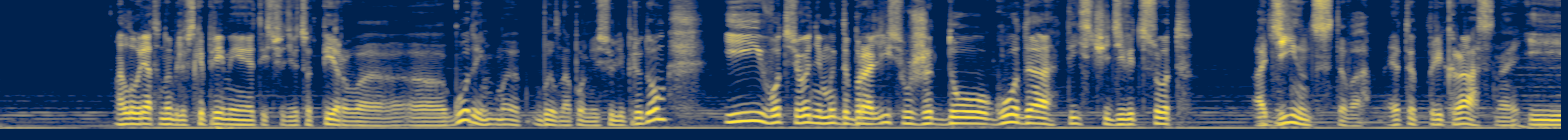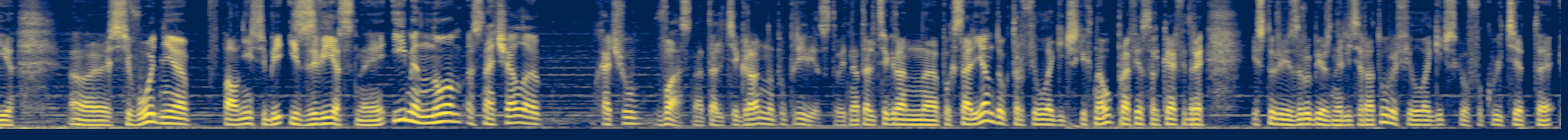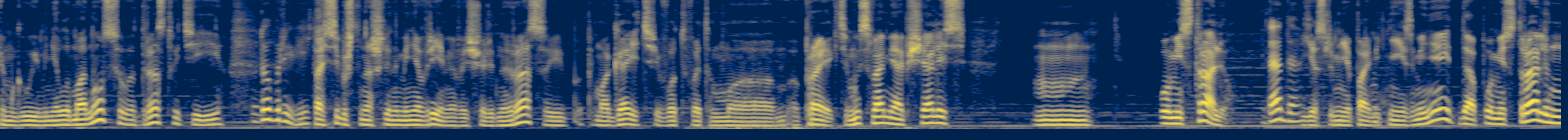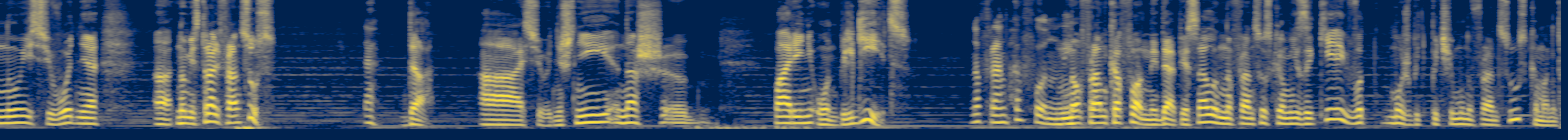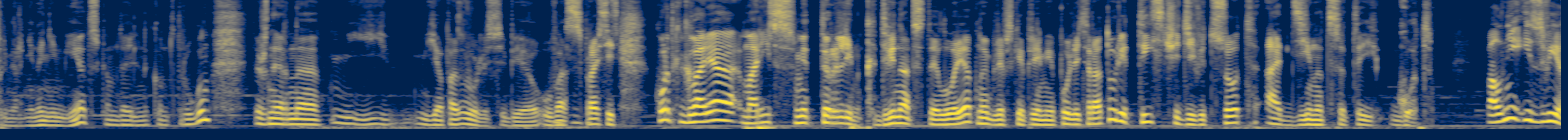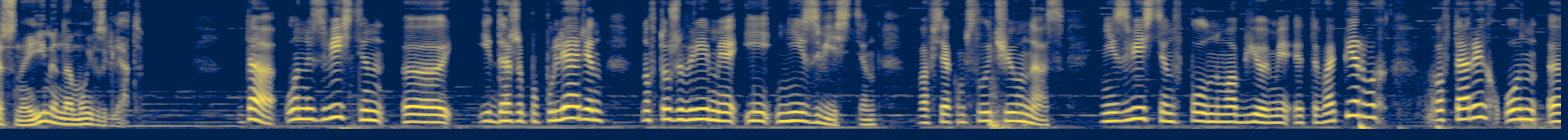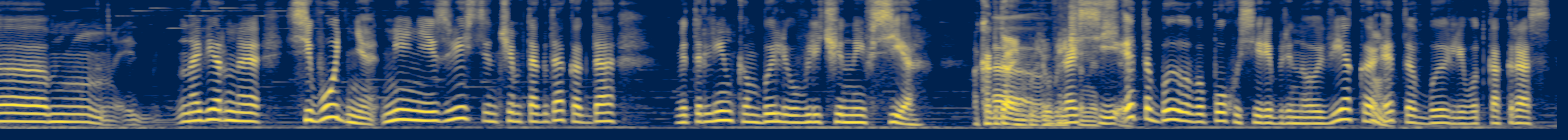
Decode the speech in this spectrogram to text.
лауреата Нобелевской премии 1901 э, года, был, напомню, Сюли Прюдом. И вот сегодня мы добрались уже до года 1911. Это прекрасно. И э, сегодня вполне себе известное имя, но сначала хочу вас, Наталья Тигранна, поприветствовать. Наталья Тигранна Пахсарьян, доктор филологических наук, профессор кафедры истории зарубежной литературы филологического факультета МГУ имени Ломоносова. Здравствуйте и... Добрый вечер. Спасибо, что нашли на меня время в очередной раз и помогаете вот в этом э, проекте. Мы с вами общались м- по Мистралю. Да-да. Если мне память не изменяет. Да, по Мистралю. Ну и сегодня... А, но Мистраль француз. Да. Да. А сегодняшний наш э, парень, он бельгиец. Но франкофонный. Но франкофонный, да, писал он на французском языке. Вот, может быть, почему на французском, а, например, не на немецком, да, или на каком-то другом. Даже, наверное, я позволю себе у вас спросить. Коротко говоря, Марис Миттерлинг, 12-й лауреат Нобелевской премии по литературе, 1911 год. Вполне известное имя, на мой взгляд. Да, он известен э, и даже популярен, но в то же время и неизвестен. Во всяком случае у нас. Неизвестен в полном объеме это, во-первых. Во-вторых, он, э, наверное, сегодня менее известен, чем тогда, когда Метерлинком были увлечены все. А когда им были э, увлечены в России? все? Это было в эпоху Серебряного века. Хм. Это были вот как раз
